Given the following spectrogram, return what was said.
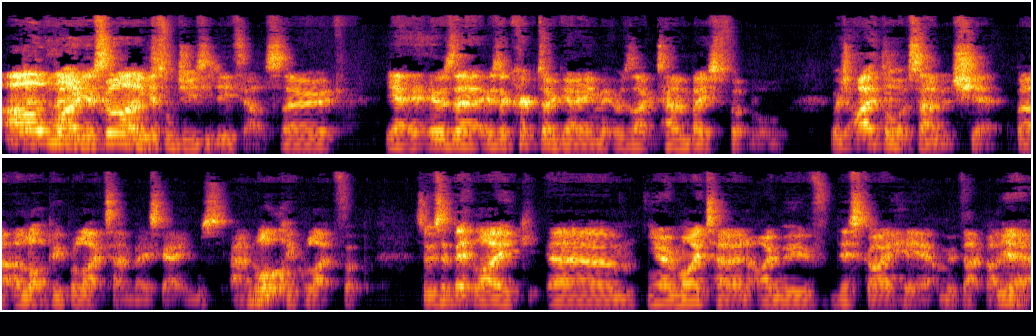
Oh let- let my Let God. me give some juicy details. So yeah, it, it was a it was a crypto game. It was like turn-based football, which I thought sounded shit, but a lot of people like turn-based games, and a lot What? of people like football. So it's a bit like um, you know, my turn. I move this guy here. I move that guy Yeah. there.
